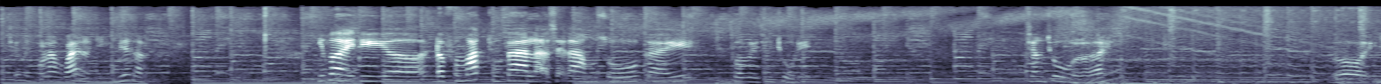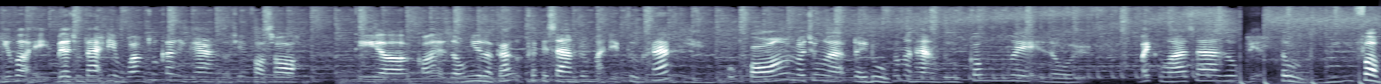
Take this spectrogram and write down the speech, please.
Chứ mình có làm quái là nhìn biết là như vậy thì ờ, uh, đập format chúng ta là sẽ là một số cái tôi về trang chủ đi. Trang chủ ở đây rồi như vậy bây giờ chúng ta hãy điểm qua một chút các ngành hàng ở trên vỏ so thì uh, có thể giống như là các các cái sàn thương mại điện tử khác thì cũng có nói chung là đầy đủ các mặt hàng từ công nghệ rồi bách hóa gia dụng điện tử mỹ phẩm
